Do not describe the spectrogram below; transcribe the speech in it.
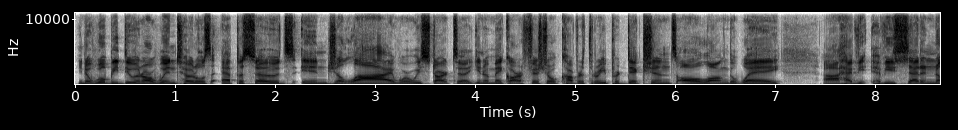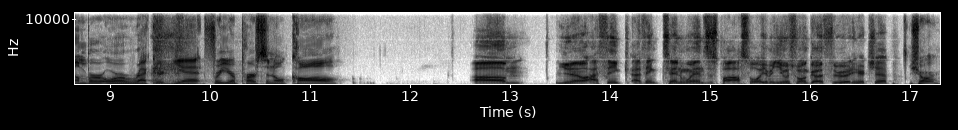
you know we'll be doing our win totals episodes in July, where we start to you know make our official cover three predictions all along the way. Uh, have you have you set a number or a record yet for your personal call? Um, you know, I think I think ten wins is possible. I mean, you just want to go through it here, Chip? Sure.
